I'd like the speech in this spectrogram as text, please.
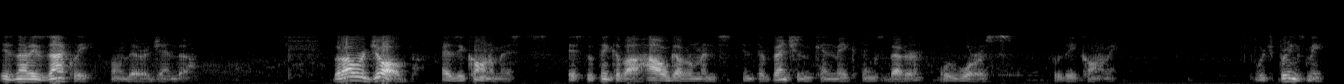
is not exactly on their agenda. But our job as economists is to think about how government's intervention can make things better or worse for the economy. Which brings me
